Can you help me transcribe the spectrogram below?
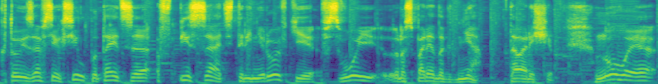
кто изо всех сил пытается вписать тренировки в свой распорядок дня. Товарищи, новое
